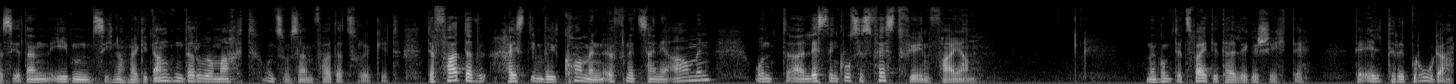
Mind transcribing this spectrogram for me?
dass er dann eben sich nochmal Gedanken darüber macht und zu seinem Vater zurückgeht. Der Vater heißt ihm willkommen, öffnet seine Arme und äh, lässt ein großes Fest für ihn feiern. Und dann kommt der zweite Teil der Geschichte. Der ältere Bruder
